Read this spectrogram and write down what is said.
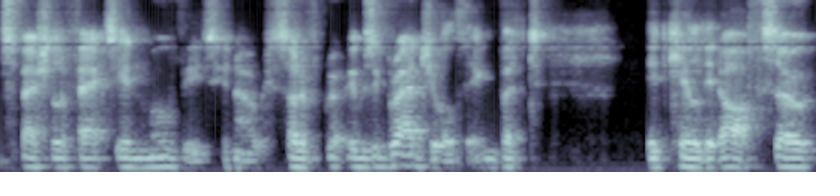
special effects in movies. You know, sort of it was a gradual thing, but it killed it off. So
